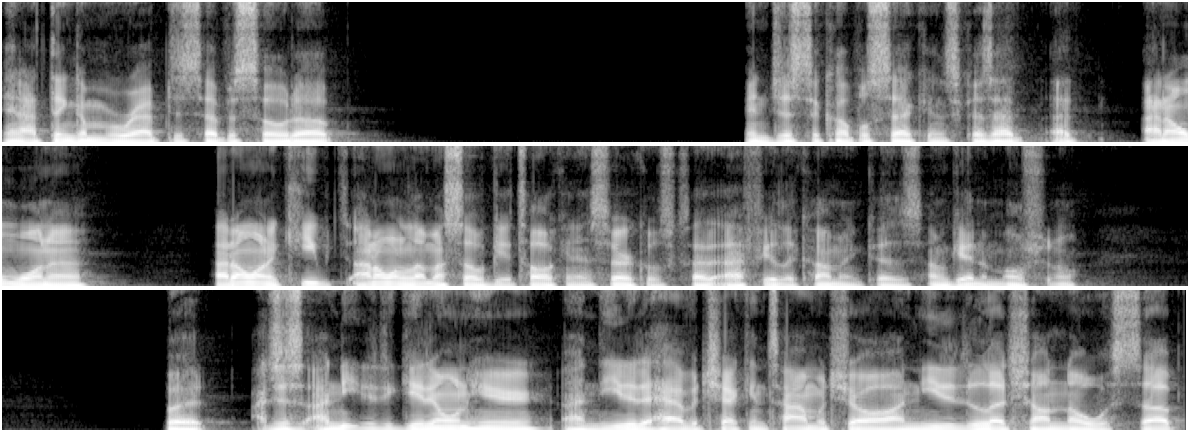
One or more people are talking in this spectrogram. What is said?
And I think I'm gonna wrap this episode up in just a couple seconds because I, I I don't want to I don't want to keep I don't want to let myself get talking in circles because I, I feel it coming because I'm getting emotional. But I just I needed to get on here. I needed to have a check-in time with y'all. I needed to let y'all know what's up.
